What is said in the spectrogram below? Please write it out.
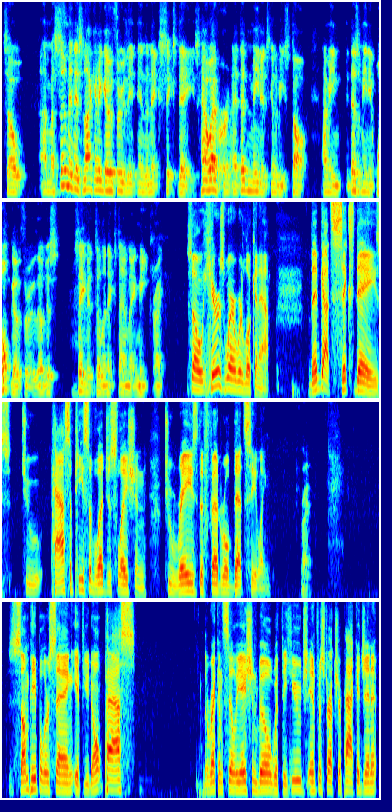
So I'm assuming it's not going to go through the in the next six days. However, that doesn't mean it's going to be stalled. I mean, it doesn't mean it won't go through. They'll just save it till the next time they meet, right? So here's where we're looking at. They've got six days to pass a piece of legislation to raise the federal debt ceiling. Right. Some people are saying if you don't pass the reconciliation bill with the huge infrastructure package in it,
